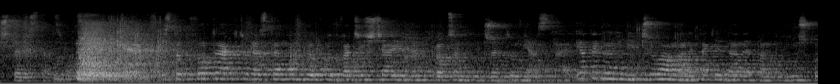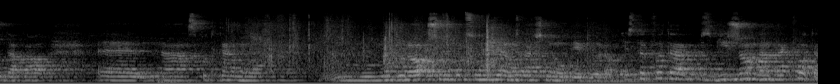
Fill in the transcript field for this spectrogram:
400 zł. Jest to kwota, która stanowi około 21% budżetu miasta. Ja tego nie liczyłam, ale takie dane Pan Burmistrz podawał e, na spotkaniu mm, noworocznym, podsumowując właśnie ubiegły rok. Jest to kwota zbliżona, ta kwota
